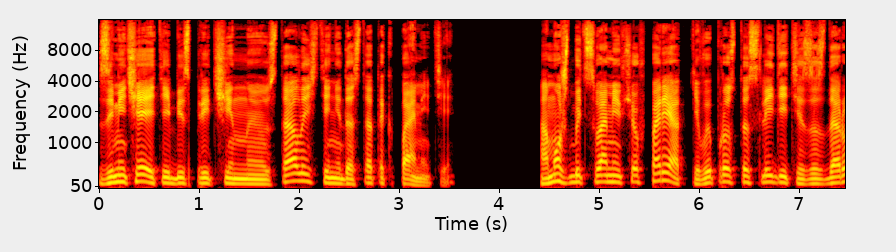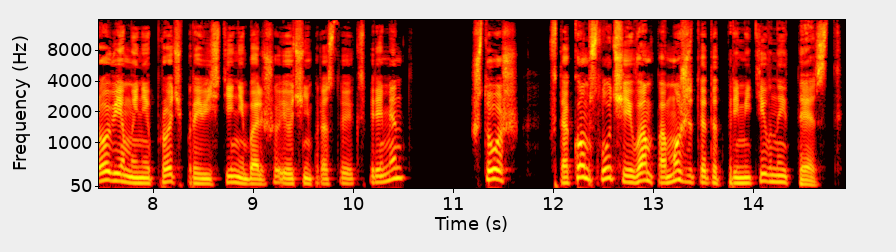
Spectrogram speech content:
замечаете беспричинную усталость и недостаток памяти? А может быть, с вами все в порядке, вы просто следите за здоровьем и не прочь провести небольшой и очень простой эксперимент? Что ж, в таком случае вам поможет этот примитивный тест.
